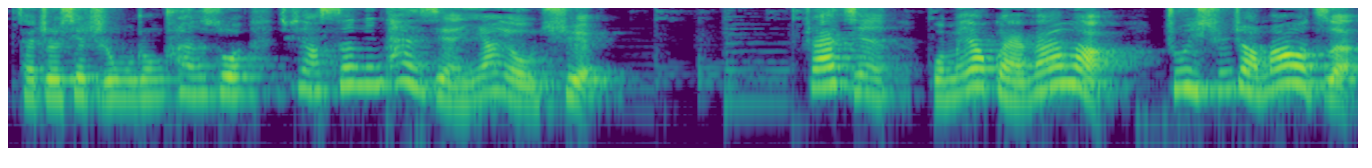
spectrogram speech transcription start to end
在这些植物中穿梭，就像森林探险一样有趣。抓紧，我们要拐弯了，注意寻找帽子。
